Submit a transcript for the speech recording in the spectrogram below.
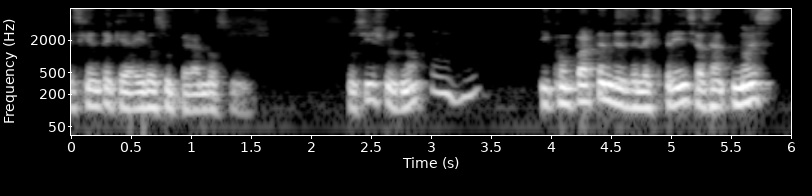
es gente que ha ido superando sus, sus issues, ¿no? Y comparten desde la experiencia, o sea, no es,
